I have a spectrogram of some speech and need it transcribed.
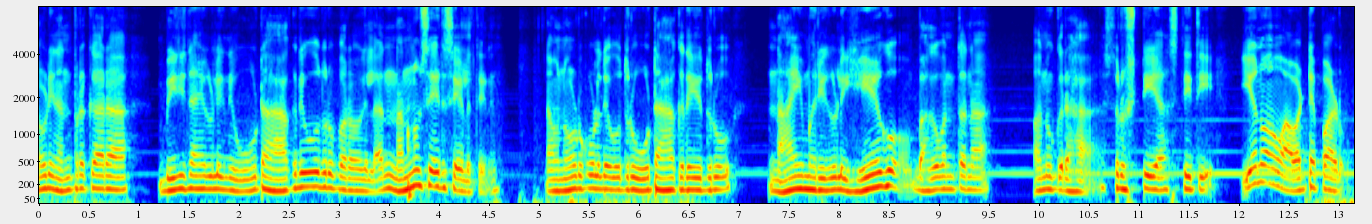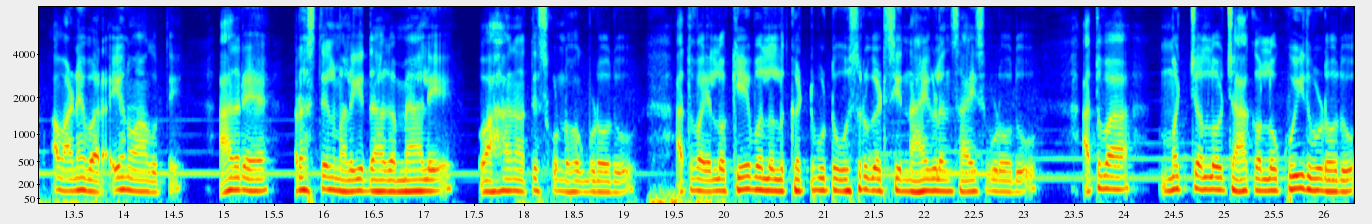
ನೋಡಿ, ನನ್ನ ಪ್ರಕಾರ ಬೀದಿ ನಾಯಿಗಳಿಗೆ ನೀವು ಊಟ ಹಾಕದೇ ಹೋದರೂ ಪರವಾಗಿಲ್ಲ ನನ್ನೂ ಸೇರಿಸಿ ಹೇಳ್ತೀನಿ ನಾವು ನೋಡ್ಕೊಳ್ಳದೆ ಹೋದರೂ ಊಟ ಹಾಕದೇ ಇದ್ದರೂ ನಾಯಿ ಮರಿಗಳು ಹೇಗೋ ಭಗವಂತನ ಅನುಗ್ರಹ, ಸೃಷ್ಟಿಯ ಸ್ಥಿತಿ, ಏನೋ ಅವ ಹೊಟ್ಟೆಪಾಡು, ಅವ ಹಣೆ ಬರ ಏನೋ ಆಗುತ್ತೆ. ಆದರೆ ರಸ್ತೆಯಲ್ಲಿ ಮಲಗಿದ್ದಾಗ ಮೇಲೆ ವಾಹನ ಹತ್ತಿಸ್ಕೊಂಡು ಹೋಗ್ಬಿಡೋದು, ಅಥವಾ ಎಲ್ಲೋ ಕೇಬಲಲ್ಲಿ ಕಟ್ಟಿಬಿಟ್ಟು ಉಸಿರುಗಟ್ಟಿಸಿ ನಾಯಿಗಳನ್ನು ಸಾಯಿಸಿಬಿಡೋದು, ಅಥವಾ ಮಚ್ಚಲ್ಲೋ, ಚಾಕಲ್ಲೋ ಕುಯ್ದು ಬಿಡೋದು,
